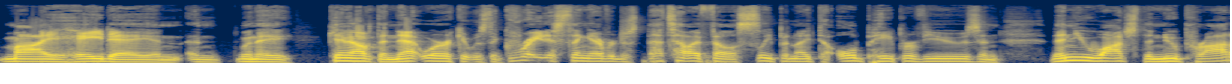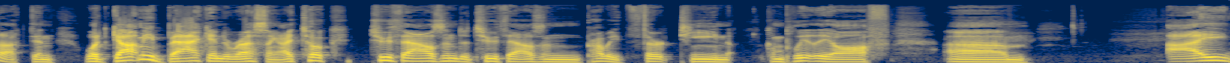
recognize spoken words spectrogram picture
my heyday. And and when they came out with the network, it was the greatest thing ever. Just that's how I fell asleep at night to old pay per views. And then you watch the new product. And what got me back into wrestling, I took 2000 to 2000, probably 13, completely off. Um, I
